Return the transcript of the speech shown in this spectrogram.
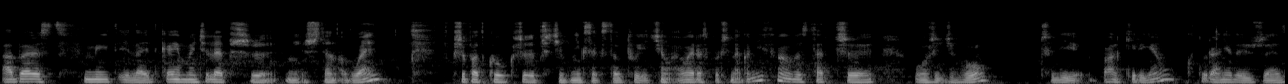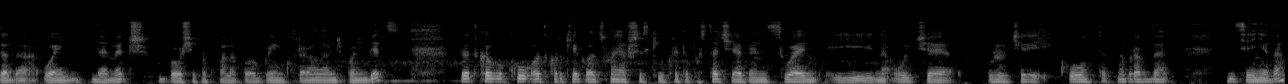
A burst w mid i late game będzie lepszy niż ten od Wayne. W przypadku, gdy przeciwnik sekstautuje cię, a rozpoczyna gonitwę, wystarczy użyć W czyli Valkyrię, która nie dość, że zada Wayne damage, bo się podpala po ogniu, która ona będzie po nim biec. Dodatkowo Q od Korkiego odsłania wszystkie ukryte postacie, a więc Wayne i na ulcie użycie Q tak naprawdę nic jej nie da.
